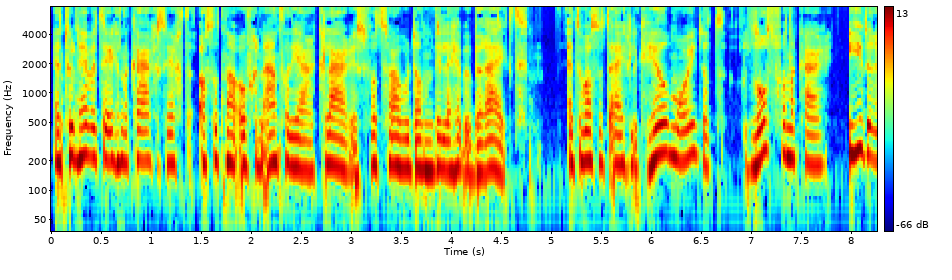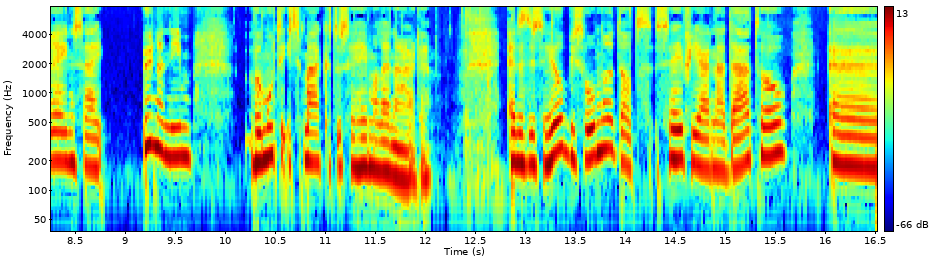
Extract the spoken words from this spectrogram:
En toen hebben we tegen elkaar gezegd: als het nou over een aantal jaren klaar is, wat zouden we dan willen hebben bereikt? En toen was het eigenlijk heel mooi dat los van elkaar iedereen zei unaniem: we moeten iets maken tussen hemel en aarde. En het is heel bijzonder dat zeven jaar na dato, uh,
